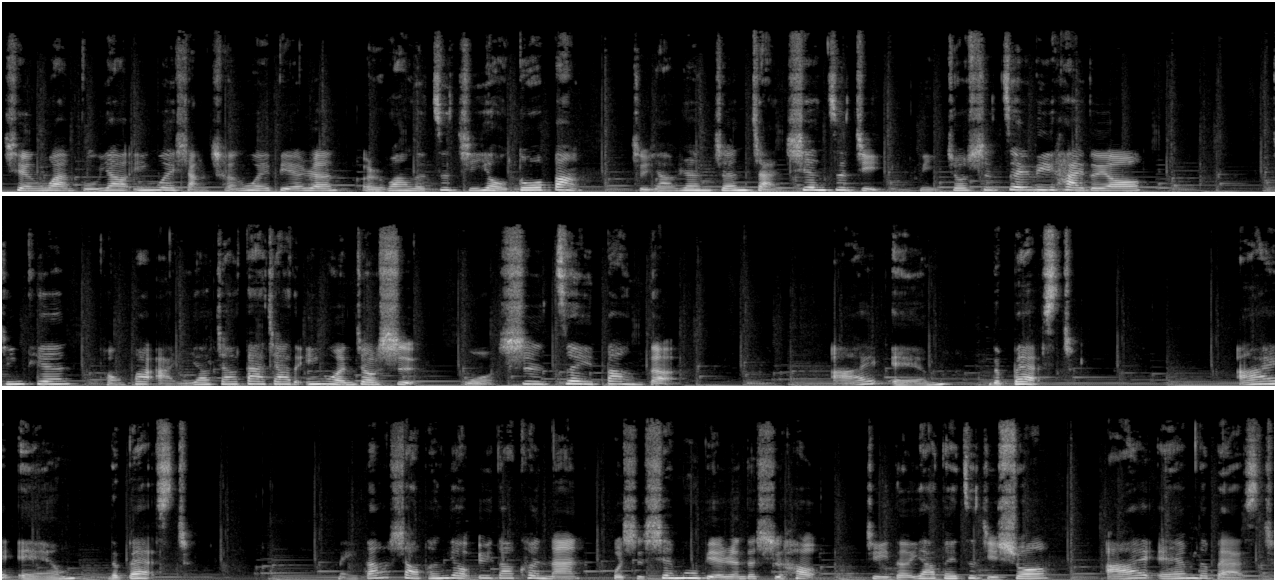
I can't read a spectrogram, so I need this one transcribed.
千万不要因为想成为别人而忘了自己有多棒。只要认真展现自己，你就是最厉害的哟。今天童话阿姨要教大家的英文就是“我是最棒的 ”，I am the best。I am the best。每当小朋友遇到困难或是羡慕别人的时候，记得要对自己说 “I am the best。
